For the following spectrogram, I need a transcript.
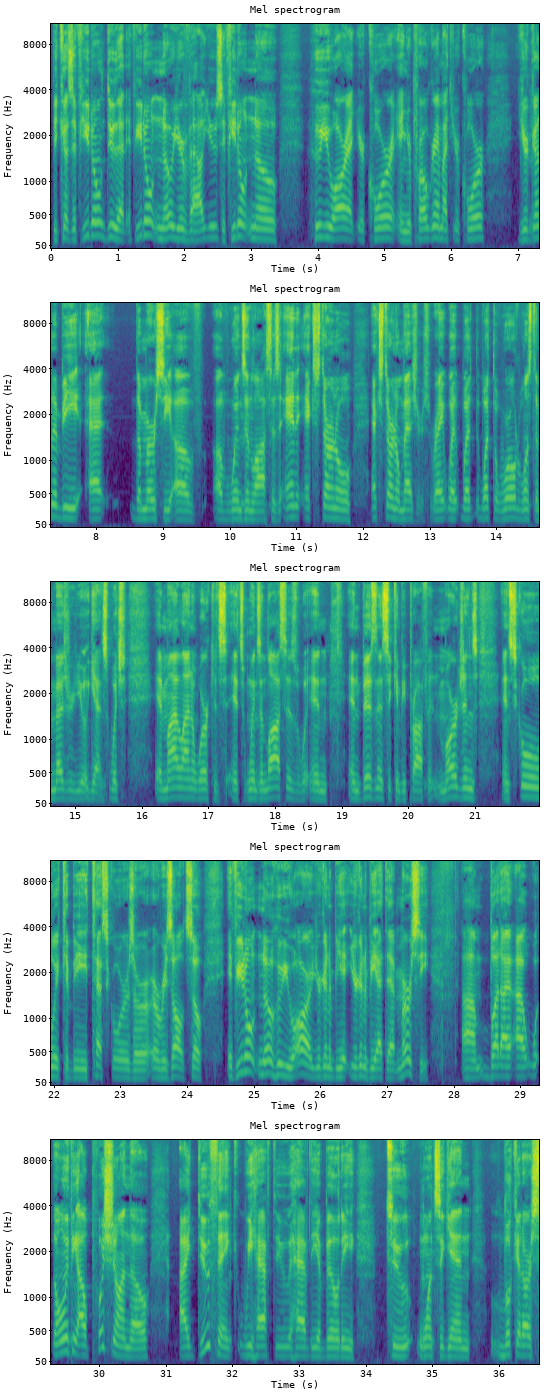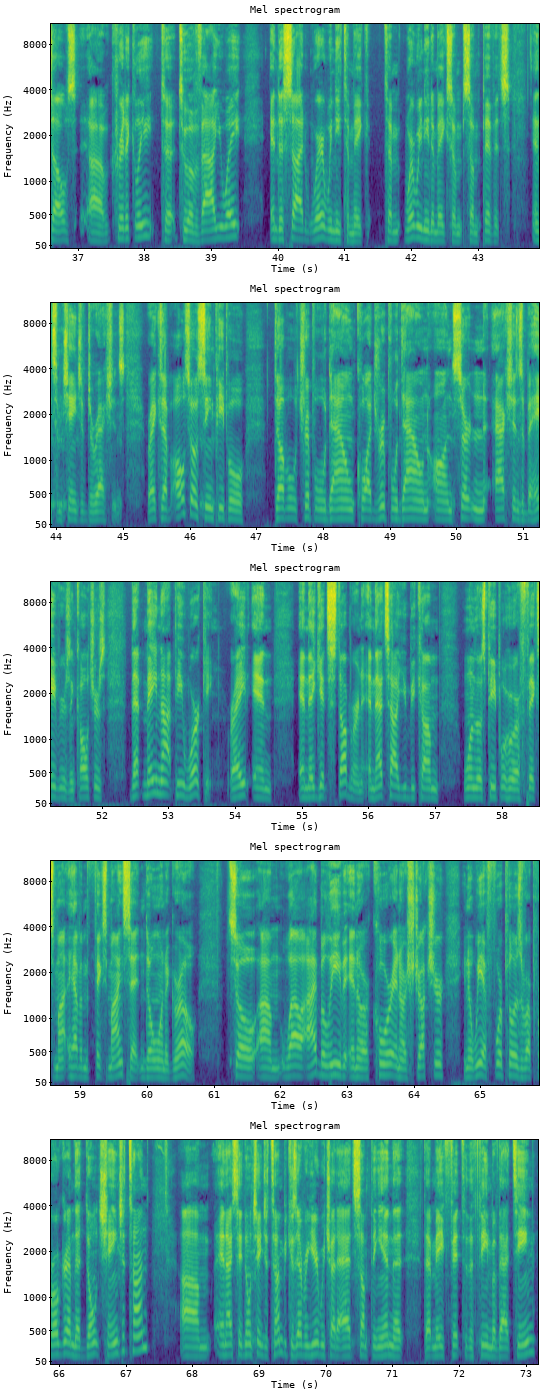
Because if you don't do that, if you don't know your values, if you don't know who you are at your core and your program at your core, you're going to be at the mercy of of wins and losses and external external measures, right? What what what the world wants to measure you against. Which, in my line of work, it's it's wins and losses. In in business, it can be profit margins. In school, it could be test scores or, or results. So if you don't know who you are, you're going to be you're going to be at that mercy. Um, but I, I, the only thing I'll push on though, I do think we have to have the ability to once again look at ourselves uh, critically, to, to evaluate and decide where we need to make to where we need to make some some pivots and some change of directions, right? Because I've also seen people double, triple down, quadruple down on certain actions and behaviors and cultures that may not be working, right? And and they get stubborn, and that's how you become one of those people who are fixed, have a fixed mindset and don't want to grow. So um, while I believe in our core and our structure, you know, we have four pillars of our program that don't change a ton. Um, and I say don't change a ton because every year we try to add something in that, that may fit to the theme of that team.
